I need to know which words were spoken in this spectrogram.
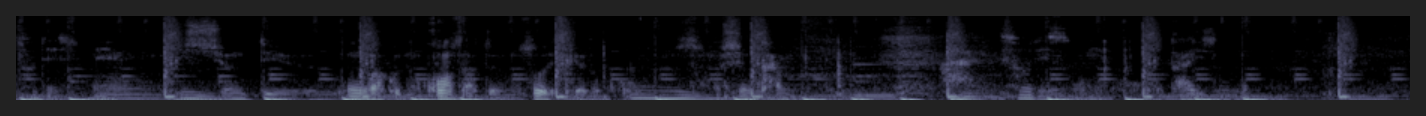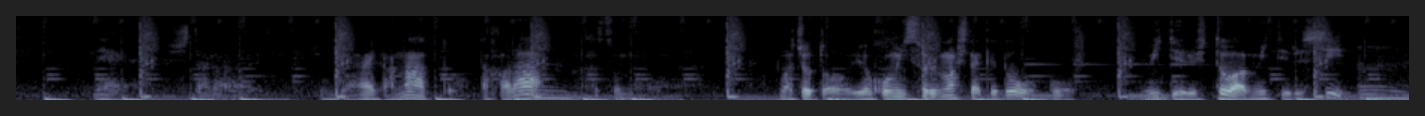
そうですうんね。うん。一瞬っていう音楽のコンサートでもそうですけどこう、うん。その瞬間。はいそうですね。大事にねしたらいいんじゃないかなと。だから、うん。その、まあ、ちょっと横道それましたけどこう見てる人は見てるしうん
